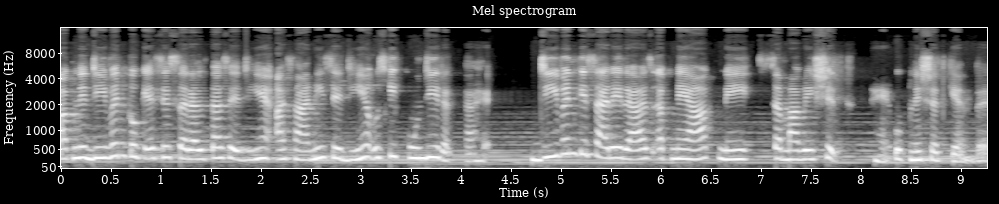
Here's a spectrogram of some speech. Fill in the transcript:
अपने जीवन को कैसे सरलता से जिए, आसानी से जिए, उसकी कुंजी रखता है। जीवन के सारे राज अपने आप में समावेशित हैं उपनिषद के अंदर।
